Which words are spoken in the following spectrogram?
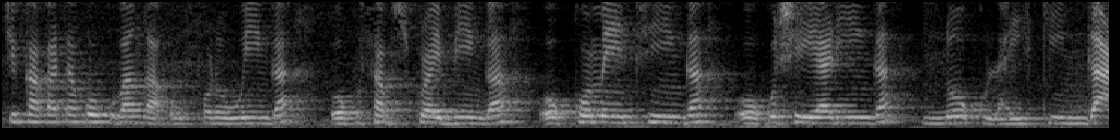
kikakatako okuba nga ofollowinga okusubscribinga okukomentinga okusheyalinga n'okulayikinga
